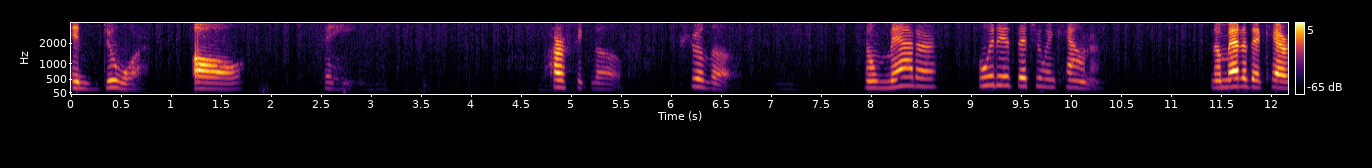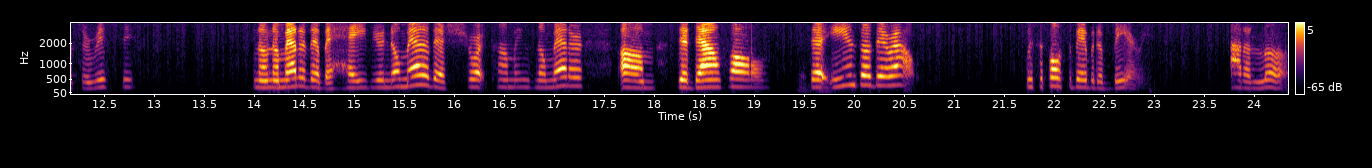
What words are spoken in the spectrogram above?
Endure all things. Perfect love. Pure love. No matter who it is that you encounter, no matter their characteristics, you know, no matter their behavior, no matter their shortcomings, no matter um, their downfalls, their ins or their outs, we're supposed to be able to bear it out of love.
